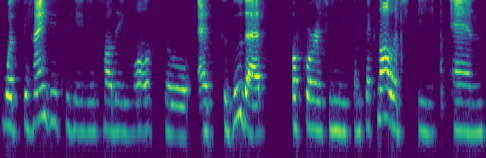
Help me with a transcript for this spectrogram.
what's behind these behaviors, how they evolved. So, to do that, of course, we need some technology and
